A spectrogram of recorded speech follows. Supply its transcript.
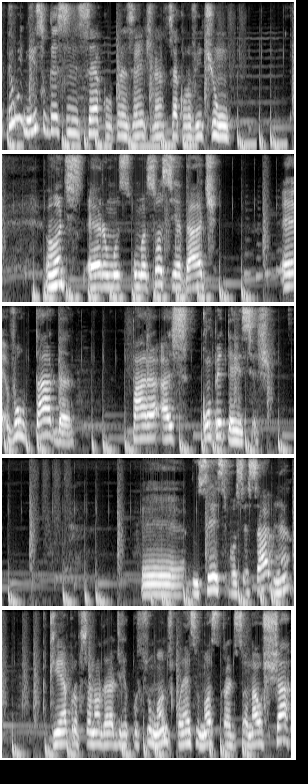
até o início desse século presente, né? século 21. Antes éramos uma sociedade é, voltada para as competências. É, não sei se você sabe, né? Quem é profissional da área de recursos humanos conhece o nosso tradicional chá.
